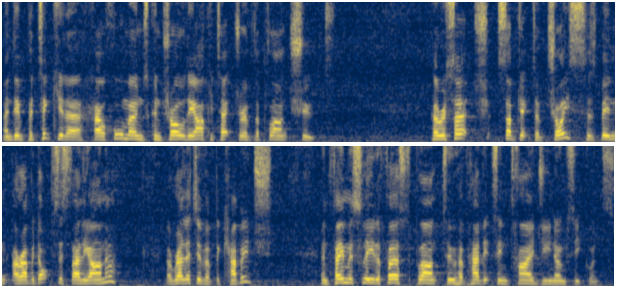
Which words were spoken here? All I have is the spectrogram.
and in particular, how hormones control the architecture of the plant shoot. Her research subject of choice has been Arabidopsis thaliana, a relative of the cabbage, and famously the first plant to have had its entire genome sequenced.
